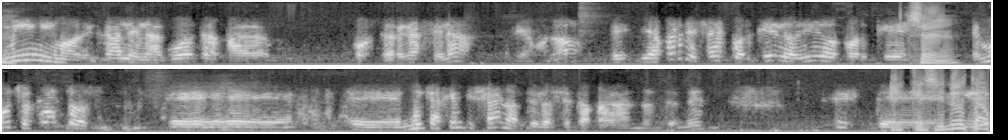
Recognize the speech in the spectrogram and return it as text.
mínimo dejarle la cuota para postergársela, digamos, ¿no? Y, aparte, ¿sabes por qué lo digo? Porque en muchos casos eh, eh, mucha gente ya no te los está pagando, ¿entendés? Este, es que si no está,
